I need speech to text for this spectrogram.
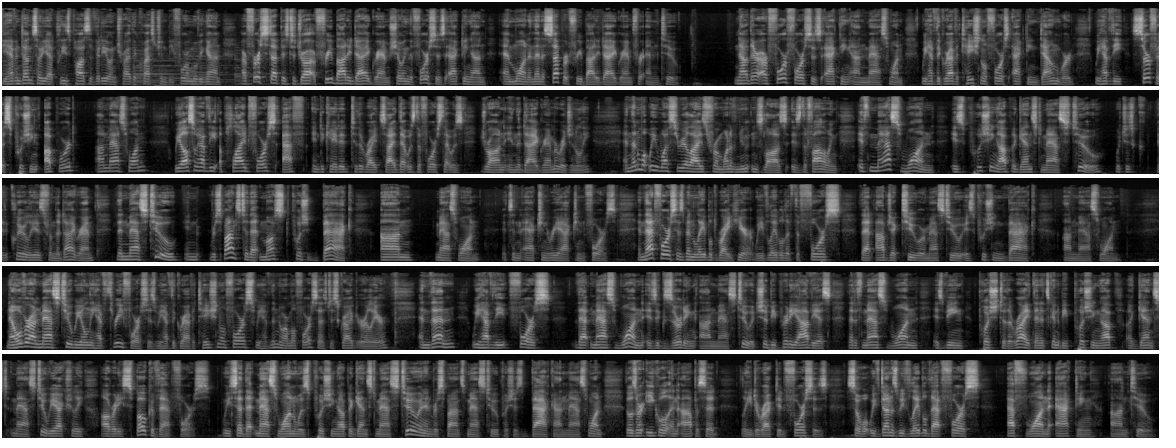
If you haven't done so yet, please pause the video and try the question before moving on. Our first step is to draw a free body diagram showing the forces acting on M1 and then a separate free body diagram for M2. Now there are four forces acting on mass 1. We have the gravitational force acting downward, we have the surface pushing upward on mass 1, we also have the applied force F indicated to the right side. That was the force that was drawn in the diagram originally. And then what we must realize from one of Newton's laws is the following. If mass 1 is pushing up against mass 2, which is it clearly is from the diagram, then mass 2, in response to that, must push back on mass 1. It's an action-reaction force. And that force has been labeled right here. We've labeled it the force that object 2 or mass 2 is pushing back on mass 1. Now over on mass 2 we only have three forces. We have the gravitational force, we have the normal force as described earlier, and then we have the force that mass 1 is exerting on mass 2. It should be pretty obvious that if mass 1 is being pushed to the right, then it's going to be pushing up against mass 2. We actually already spoke of that force we said that mass 1 was pushing up against mass 2, and in response, mass 2 pushes back on mass 1. Those are equal and oppositely directed forces. So what we've done is we've labeled that force F1 acting on 2.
